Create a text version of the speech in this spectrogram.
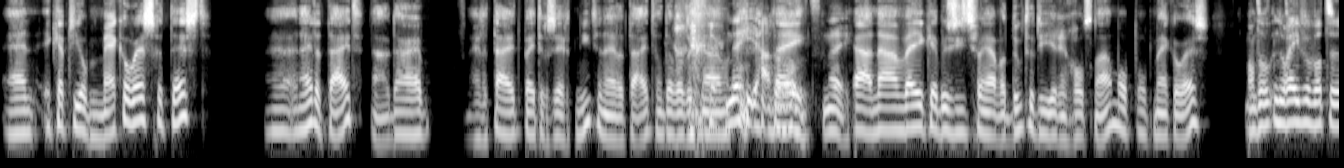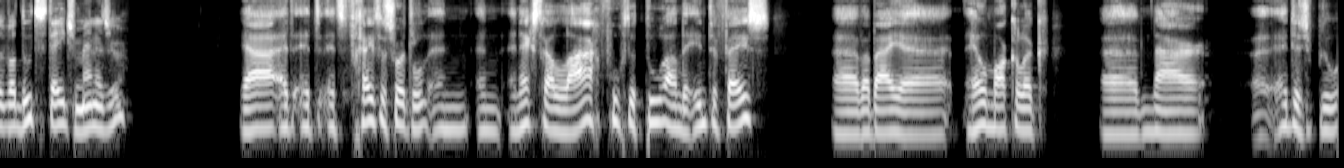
En ik heb die op macOS getest. een hele tijd. Nou, daar heb een hele tijd, beter gezegd niet een hele tijd, want daar was ik na, Nee, ja, Nee. nee. ja, na een week hebben ze iets van, ja, wat doet het hier in godsnaam op, op macOS? Want dat- nog even, wat, wat doet Stage Manager? Ja, het, het, het geeft een soort een, een, een extra laag, voegt het toe aan de interface. Eh, waarbij je heel makkelijk eh, naar. eh, dus ik bedoel,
